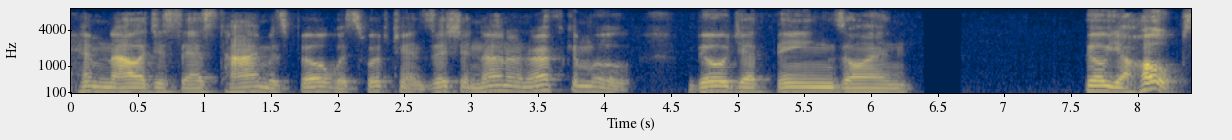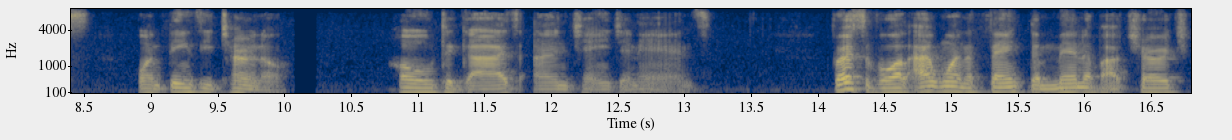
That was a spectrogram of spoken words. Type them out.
hymnologist says, time is filled with swift transition. None on earth can move. Build your things on, build your hopes on things eternal. Hold to God's unchanging hands. First of all, I want to thank the men of our church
